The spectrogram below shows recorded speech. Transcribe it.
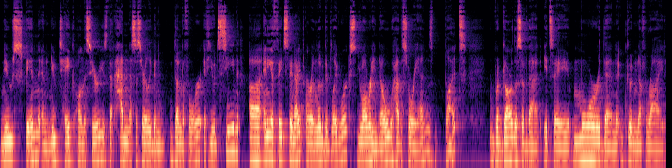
new spin and a new take on the series that hadn't necessarily been done before. If you had seen uh, any of Fate Stay Night or Unlimited Blade Works, you already know how the story ends, but regardless of that, it's a more than good enough ride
